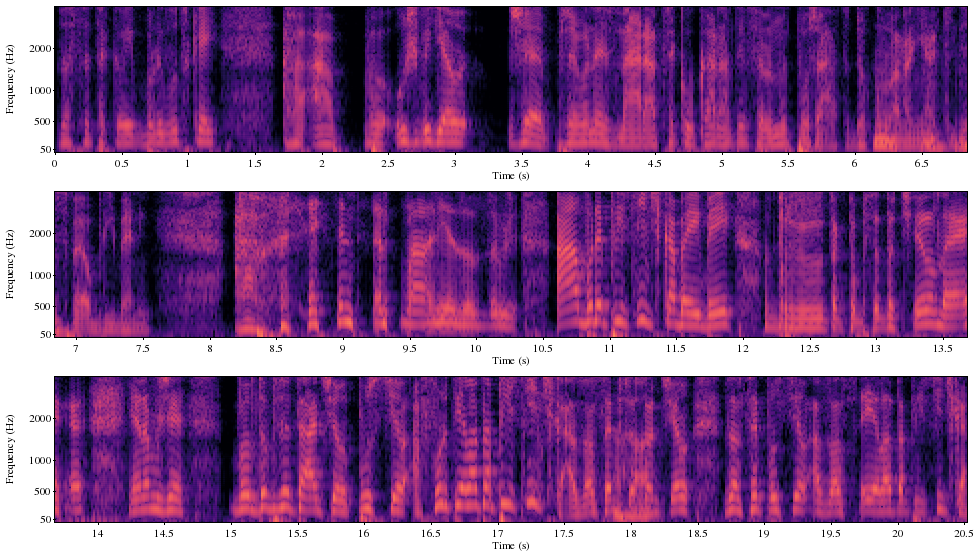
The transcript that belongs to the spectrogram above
zase takový bollywoodský a, a už viděl že je zná, rád se kouká na ty filmy pořád, dokola na nějaký ty své oblíbený. A normálně zase už, a bude písnička, baby, Drr, tak to přetočil, ne, jenomže on to přetáčel, pustil a furt jela ta písnička a zase Aha. přetočil, zase pustil a zase jela ta písnička.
